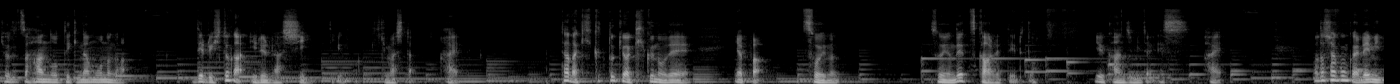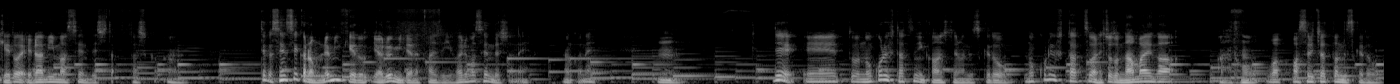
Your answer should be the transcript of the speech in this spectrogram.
拒絶反応的なものが出る人がいるらしいっていうのが聞きましたはいただ聞く時は聞くのでやっぱそういうのそういうので使われているという感じみたいですはい私は今回レミケードは選びませんでした。確か。うん。てか先生からもレミケードやるみたいな感じで言われませんでしたね。なんかね。うん。で、えっ、と、残り2つに関してなんですけど、残り2つはね、ちょっと名前が、あの、忘れちゃったんですけど、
